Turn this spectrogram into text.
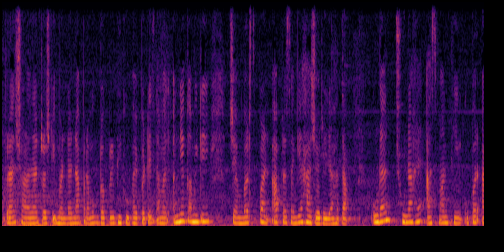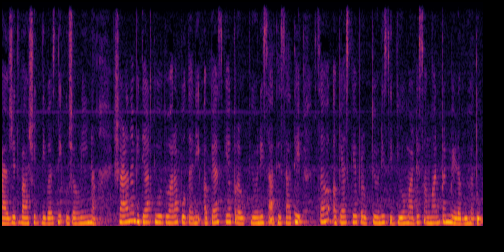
ઉપરાંત શાળાના ટ્રસ્ટી મંડળના પ્રમુખ ડૉક્ટર ભીખુભાઈ પટેલ તેમજ અન્ય કમિટી ચેમ્બર્સ પણ આ પ્રસંગે હાજર રહ્યા હતા. ઉડાન છૂના હૈ આસમાન થીમ ઉપર આયોજિત વાર્ષિક દિવસની ઉજવણીના શાળાના વિદ્યાર્થીઓ દ્વારા પોતાની અભ્યાસકીય પ્રવૃત્તિઓની સાથે સાથે સહ અભ્યાસકીય પ્રવૃત્તિઓની સિદ્ધિઓ માટે સન્માન પણ મેળવ્યું હતું.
